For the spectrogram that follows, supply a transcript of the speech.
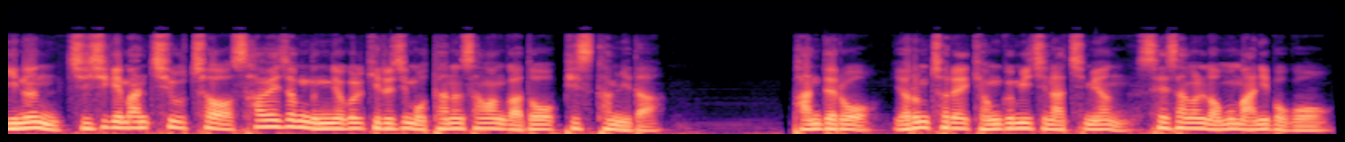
이는 지식에만 치우쳐 사회적 능력을 기르지 못하는 상황과도 비슷합니다. 반대로 여름철에 경금이 지나치면 세상을 너무 많이 보고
